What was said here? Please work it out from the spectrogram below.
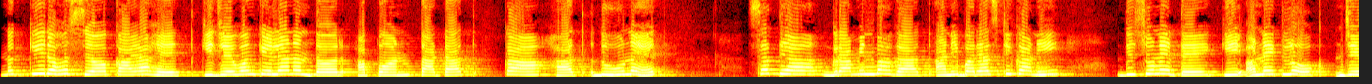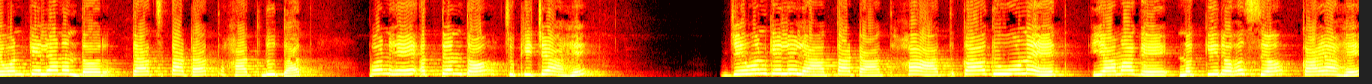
नक्की रहस्य काय आहेत की जेवण केल्यानंतर आपण ताटात का हात धुवू नयेत? सध्या ग्रामीण भागात आणि बऱ्याच ठिकाणी दिसून येते की अनेक लोक जेवण केल्यानंतर त्याच ताटात हात धुतात पण हे अत्यंत चुकीचे आहे. जेवण केलेल्या ताटात हात का धुवू नयेत यामागे नक्की रहस्य काय आहे?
